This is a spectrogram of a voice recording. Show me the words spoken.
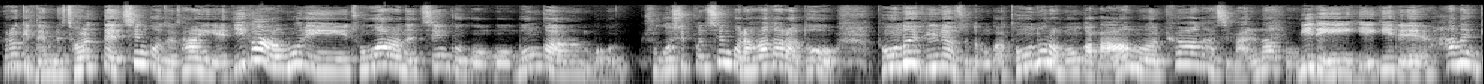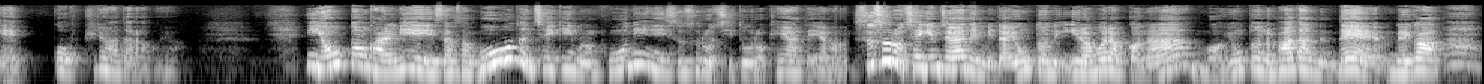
그렇기 때문에 절대 친구들 사이에 네가 아무리 좋아하는 친구고 뭐 뭔가 뭐 주고 싶은 친구라 하더라도 돈을 빌려주던가 돈으로 뭔가 마음을 표현하지 말라고 미리 얘기를 하는 게 꼭 필요하더라고요. 이 용돈 관리에 있어서 모든 책임은 본인이 스스로 지도록 해야 돼요. 스스로 책임져야 됩니다. 용돈을 잃어버렸거나, 뭐, 용돈을 받았는데, 내가, 어,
